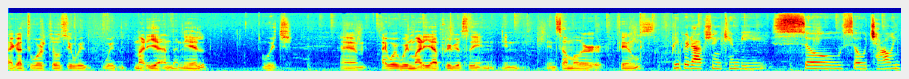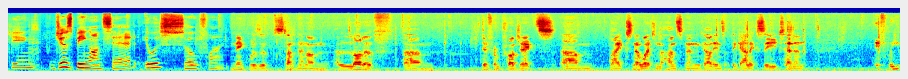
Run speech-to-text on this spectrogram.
I got to work closely with, with Maria and Daniel, which um, I worked with Maria previously in, in, in some other films. Pre-production can be so so challenging. Just being on set it was so fun. Nick was a stuntman on a lot of um, different projects um, like snow white and the huntsman guardians of the galaxy Tenet. If we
